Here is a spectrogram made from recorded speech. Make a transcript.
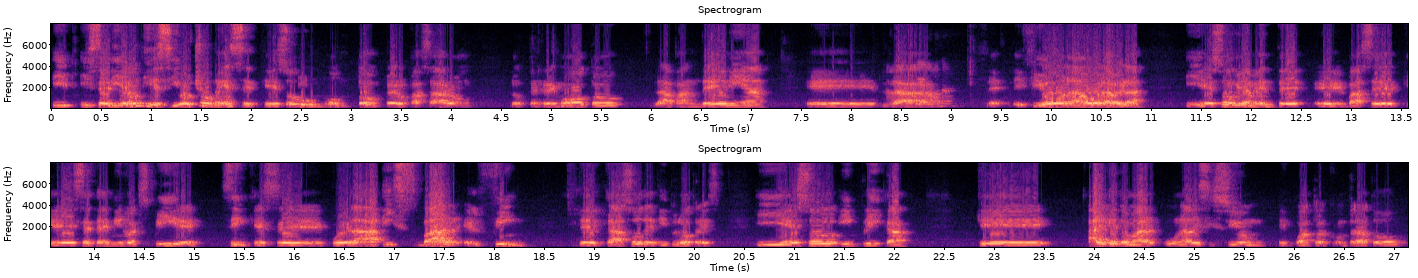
Y, y, se dieron 18 meses, que eso es un montón, pero pasaron los terremotos, la pandemia, eh, la, y Fiona ahora, ¿verdad? Y eso obviamente eh, va a hacer que ese término expire sin que se pueda atisbar el fin del caso de título 3. Y eso implica que hay que tomar una decisión en cuanto al contrato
